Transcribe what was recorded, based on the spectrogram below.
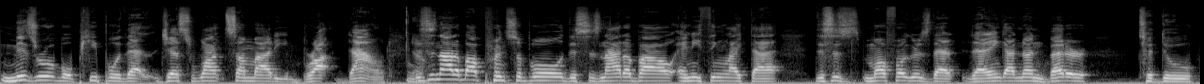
miserable people that just want somebody brought down. This is not about principle. This is not about anything like that. This is motherfuckers that that ain't got nothing better to do,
